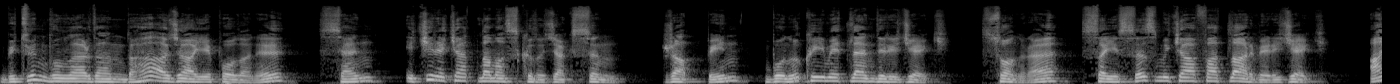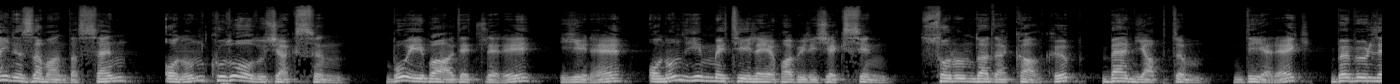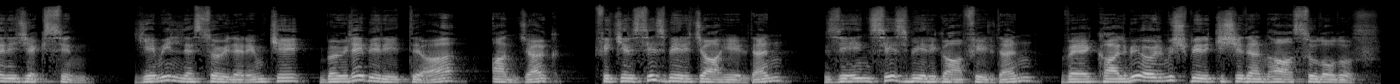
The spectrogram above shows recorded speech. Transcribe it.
Bütün bunlardan daha acayip olanı sen iki rekat namaz kılacaksın. Rabbin bunu kıymetlendirecek. Sonra sayısız mükafatlar verecek. Aynı zamanda sen onun kulu olacaksın. Bu ibadetleri yine onun himmetiyle yapabileceksin. Sonunda da kalkıp ben yaptım diyerek böbürleneceksin. Yeminle söylerim ki böyle bir iddia ancak fikirsiz bir cahilden, zihinsiz bir gafilden ve kalbi ölmüş bir kişiden hasıl olur.''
